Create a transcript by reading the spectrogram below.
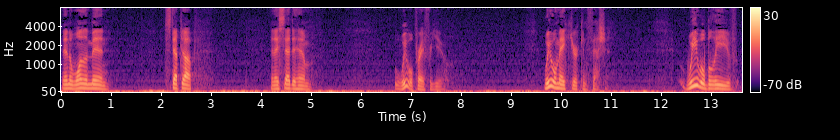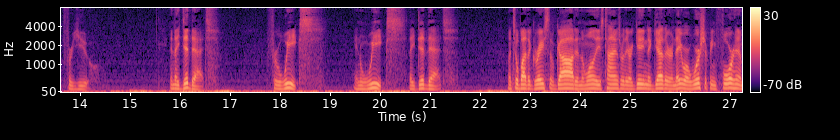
And then the, one of the men stepped up and they said to him, We will pray for you. We will make your confession. We will believe for you. And they did that for weeks and weeks. They did that until by the grace of God, in one of these times where they were getting together and they were worshiping for Him,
